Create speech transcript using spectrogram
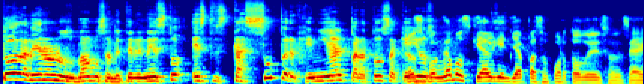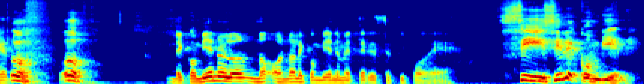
todavía no nos vamos a meter en esto. Esto está súper genial para todos Pero aquellos... supongamos que alguien ya pasó por todo eso. O sea, Oh, oh. ¿le conviene o no, no- o no le conviene meter este tipo de. Sí, sí le conviene.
